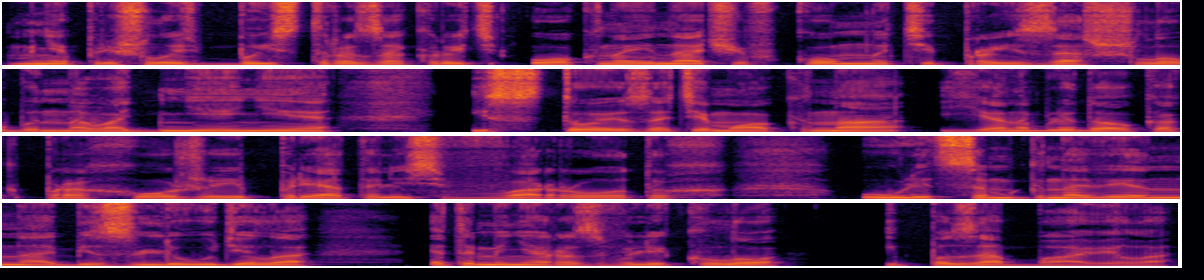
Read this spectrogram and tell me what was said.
Мне пришлось быстро закрыть окна, иначе в комнате произошло бы наводнение. И, стоя затем у окна, я наблюдал, как прохожие прятались в воротах. Улица мгновенно обезлюдила. Это меня развлекло и позабавило.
